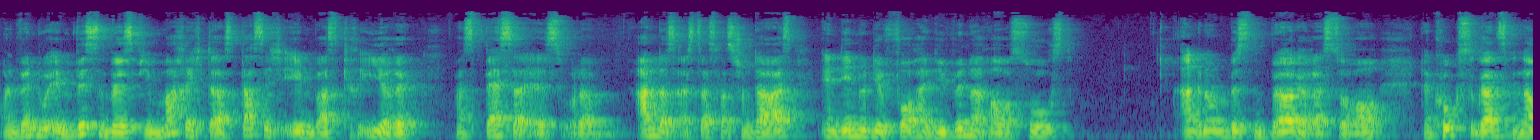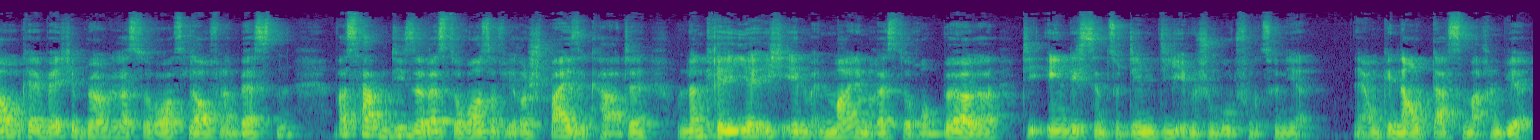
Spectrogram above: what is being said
und wenn du eben wissen willst, wie mache ich das, dass ich eben was kreiere, was besser ist oder anders als das, was schon da ist, indem du dir vorher die Winner raussuchst, angenommen du bist ein Burger-Restaurant, dann guckst du ganz genau, okay, welche Burger-Restaurants laufen am besten, was haben diese Restaurants auf ihrer Speisekarte und dann kreiere ich eben in meinem Restaurant Burger, die ähnlich sind zu dem, die eben schon gut funktionieren. Ja, und genau das machen wir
